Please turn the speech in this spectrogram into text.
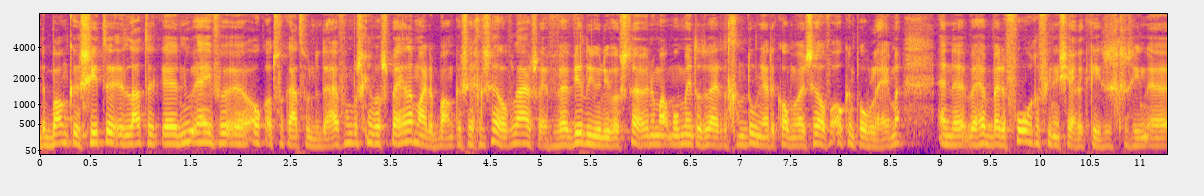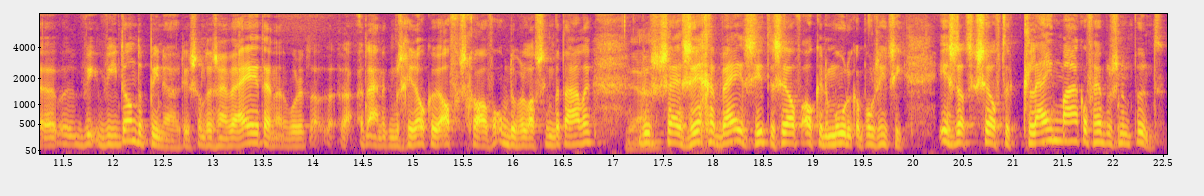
de banken zitten, laat ik nu even ook advocaat van de duivel misschien wel spelen, maar de banken zeggen zelf, luister even, wij willen jullie wel steunen, maar op het moment dat wij dat gaan doen, ja, dan komen wij zelf ook in problemen. En we hebben bij de vorige financiële crisis gezien wie, wie, dan de pineut is. Want dan zijn wij het en dan wordt het uiteindelijk misschien ook weer afgeschoven op de belastingbetaler. Ja. Dus zij zeggen, wij zitten zelf ook in een moeilijke positie. Is dat zichzelf te klein maken of hebben ze een punt?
